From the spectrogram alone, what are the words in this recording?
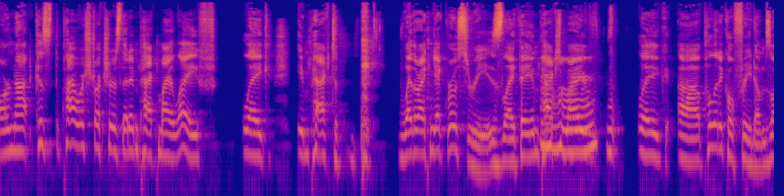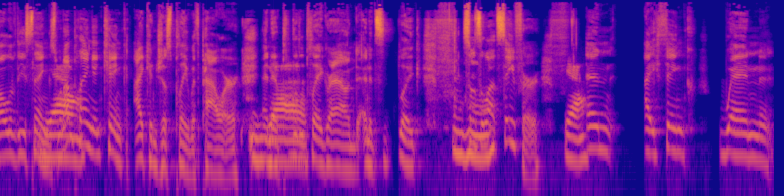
are not because the power structures that impact my life like impact whether I can get groceries, like they impact mm-hmm. my like uh, political freedoms, all of these things. Yeah. When I'm playing in kink, I can just play with power and yes. a little playground, and it's like mm-hmm. so it's a mm-hmm. lot safer. Yeah, and I think when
